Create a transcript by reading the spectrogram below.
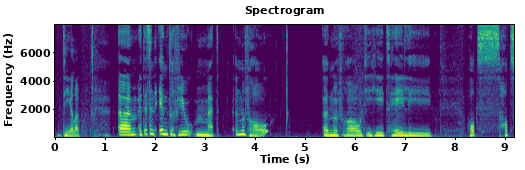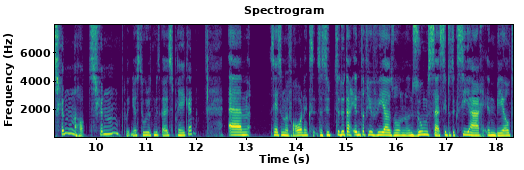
delen. Um, het is een interview met een mevrouw. Een mevrouw die heet Haley Hotschen. Hotschen. Ik weet niet eens hoe je het moet uitspreken. En zij is een mevrouw en ik, ze, doet haar interview via zo'n Zoom-sessie. Dus ik zie haar in beeld.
